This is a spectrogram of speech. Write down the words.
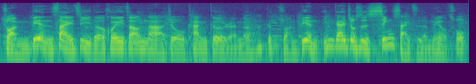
转变赛季的徽章，那就看个人了。它的转变应该就是新。金骰子的没有错吧？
